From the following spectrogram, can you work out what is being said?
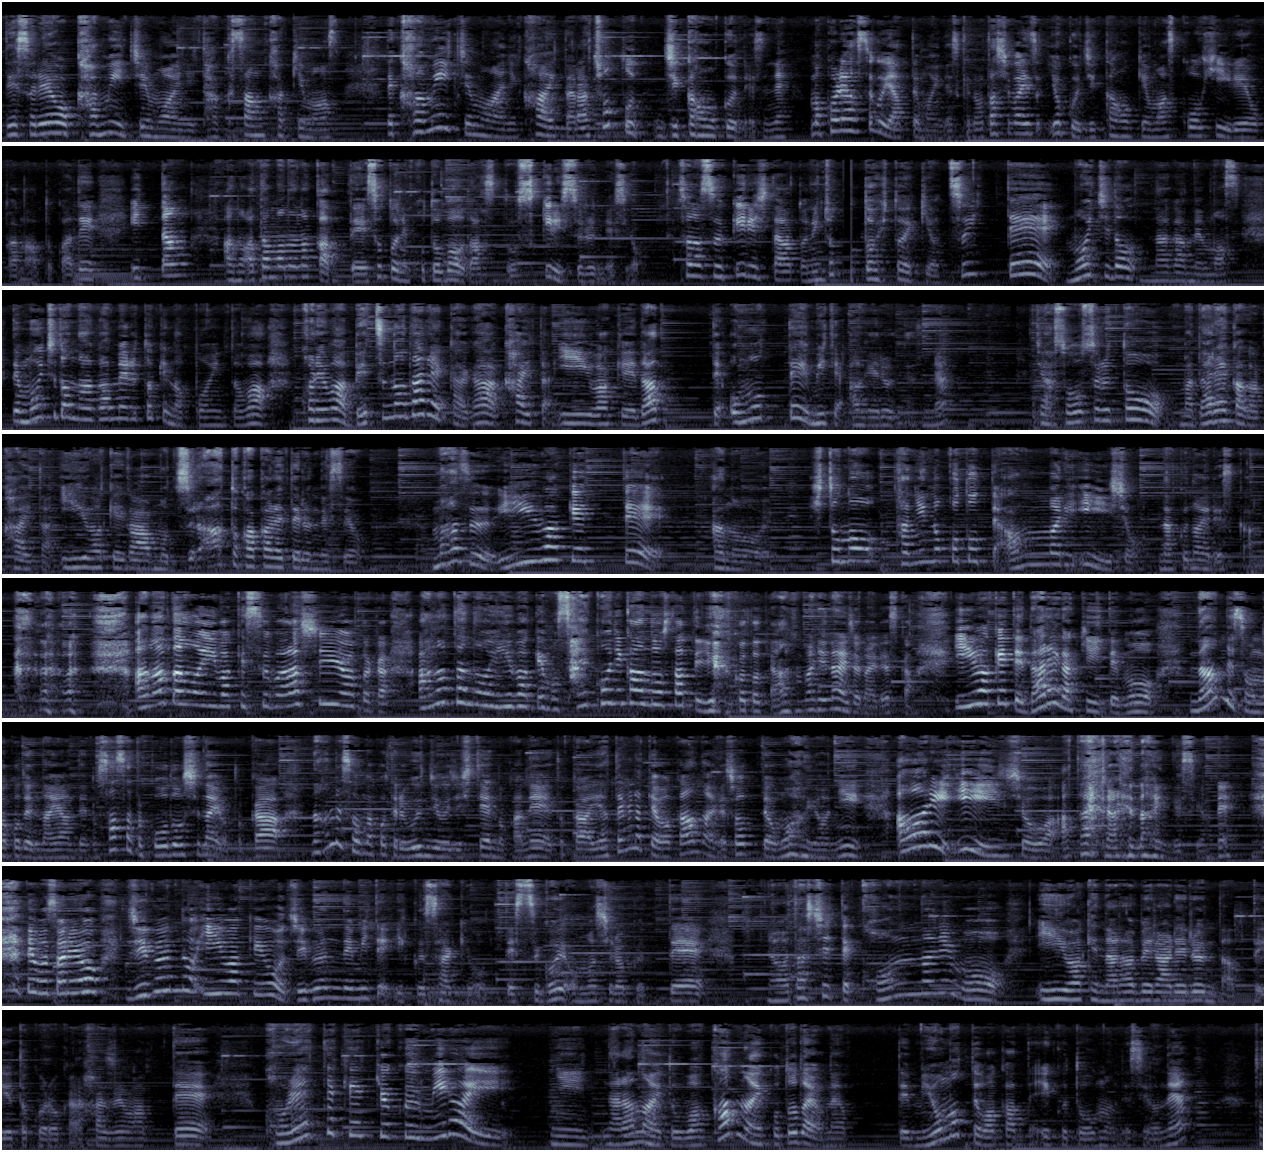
でそれを紙1枚にたくさん書きます。で紙1枚に書いたらちょっと時間を置くんですね、まあ、これはすぐやってもいいんですけど私はよく時間を置きます。コーヒー入れようかなとかで一旦あの頭の中って外に言葉を出すとすっきりするんですよ。そのすっきりした後にちょっと一息をついてもう一度眺めます。でもう一度眺める時のポイントはこれは別の誰かが書いた言い訳だって思って見てあげるんですねじゃあそうすると、まあ、誰かが書いた言い訳がもうずらっと書かれてるんですよ。まず言い訳ってあの人の他人のことってあんまりいい印象なくないですか？あなたの言い訳素晴らしいよとかあなたの言い訳も最高に感動したっていうことってあんまりないじゃないですか。言い訳って誰が聞いてもなんでそんなことで悩んでんの？さっさと行動しないよとかなんでそんなことでうんじうじしてんのかね？とかやってみなきゃ分かんないでしょって思うようにあまりいい印象は与えられないんですよね。でもそれを自分の言い訳を自分で見ていく作業ってすごい面白くって私ってこんなにも言い訳並べられるんだっていうところから始まってこれって結局未来にならないと分かんないことだよねって身をもって分かっていくと思うんですよね。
